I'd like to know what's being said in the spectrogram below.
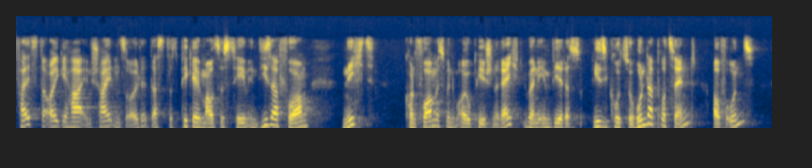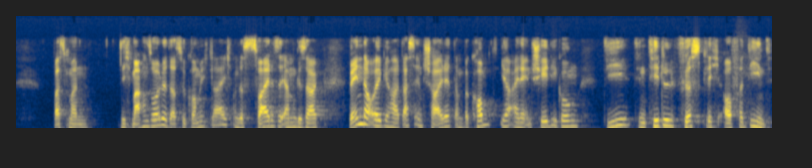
falls der EuGH entscheiden sollte, dass das Pkw-Maut-System in dieser Form nicht konform ist mit dem europäischen Recht, übernehmen wir das Risiko zu 100 Prozent auf uns, was man nicht machen sollte, dazu komme ich gleich. Und das Zweite, Sie haben gesagt, wenn der EuGH das entscheidet, dann bekommt ihr eine Entschädigung, die den Titel fürstlich auch verdient.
